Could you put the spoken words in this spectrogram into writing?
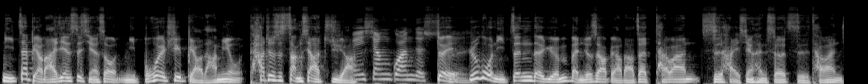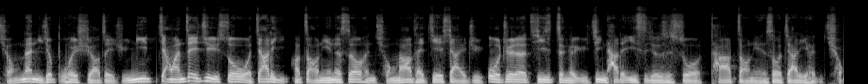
你在表达一件事情的时候，你不会去表达没有，他就是上下句啊，没相关的事。对，如果你真的原本就是要表达在台湾吃海鲜很奢侈，台湾很穷，那你就不会需要这一句。你讲完这一句，说我家里啊早年的时候很穷，然后才接下一句。我觉得其实整个语境他的意思就是说他早年的时候家里很穷，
